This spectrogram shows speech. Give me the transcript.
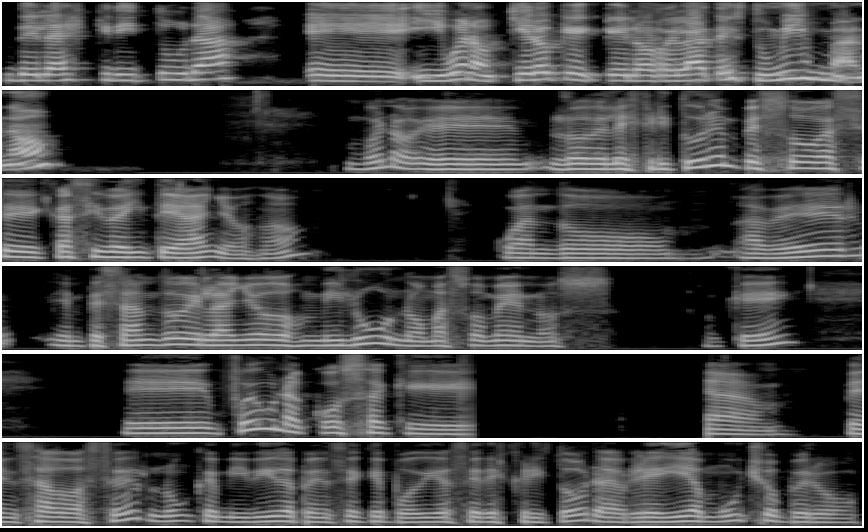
de la escritura eh, y bueno, quiero que, lo relates tú misma, ¿no? Bueno, eh, lo de la escritura empezó hace casi 20 años, ¿no? cuando, a ver, empezando el año 2001 más o menos, ¿ok? Eh, fue una cosa que pensado hacer, nunca en mi vida pensé que podía ser escritora, leía mucho, pero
